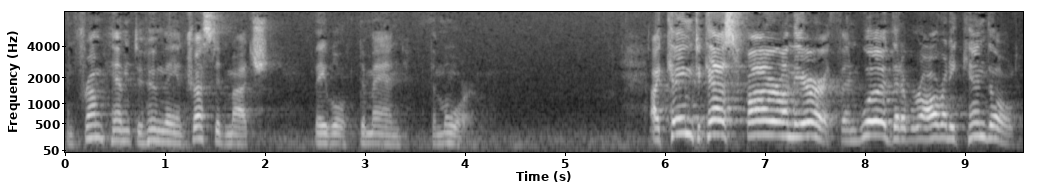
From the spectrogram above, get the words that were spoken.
and from him to whom they entrusted much, they will demand the more. I came to cast fire on the earth, and would that it were already kindled.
